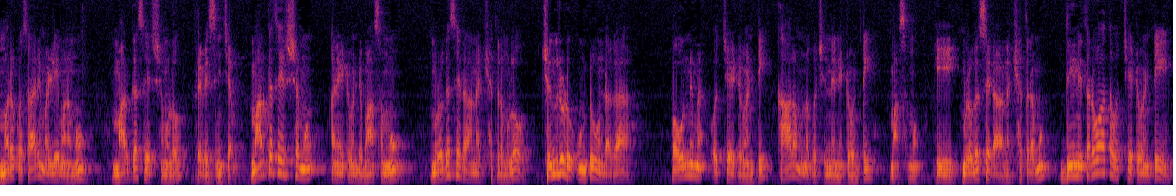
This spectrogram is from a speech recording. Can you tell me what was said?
మరొకసారి మళ్ళీ మనము మార్గశీర్షములో ప్రవేశించాం. మార్గశీర్షము అనేటువంటి మాసము మృగశిర నక్షత్రములో చంద్రుడు ఉంటూ ఉండగా పౌర్ణిమ వచ్చేటువంటి కాలమునకు చెందినటువంటి మాసము. ఈ మృగశిర నక్షత్రము దీని తరువాత వచ్చేటువంటి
